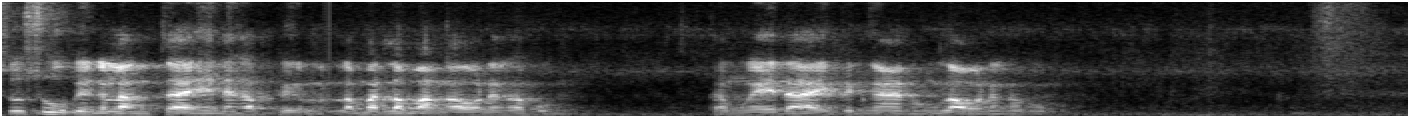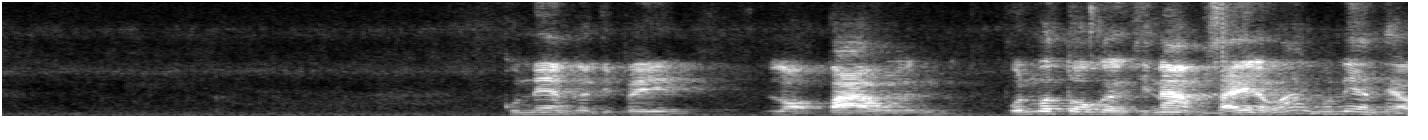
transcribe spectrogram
สู้ๆเป็นกำลังใจให้นะครับเป็นระมัดระวังเอานะครับ ผมทำไงได้เป็นงานของเรานะครับผม คุณแน่นก็จะไปเลาะเป้าเงินฝนมาตกกันที่น้ำใสหรือว่าคุณแน่นแถว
